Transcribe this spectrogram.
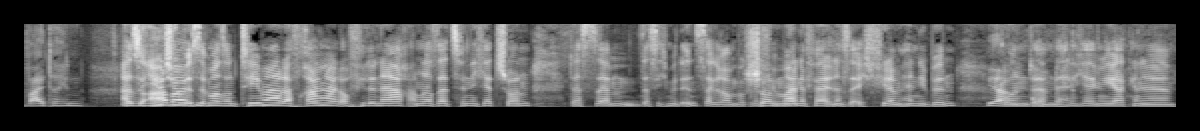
weiterhin. Also YouTube arbeiten. ist immer so ein Thema, da fragen halt auch viele nach. Andererseits finde ich jetzt schon, dass, ähm, dass ich mit Instagram wirklich Schon, für ne? meine Verhältnisse echt viel am Handy bin. Ja. Und ähm, da hätte ich irgendwie gar keine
